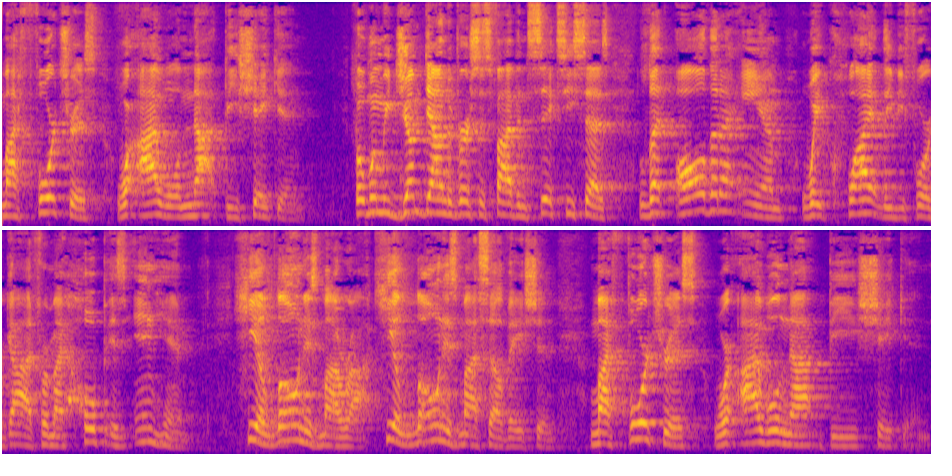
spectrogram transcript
my fortress where I will not be shaken. But when we jump down to verses 5 and 6, he says, Let all that I am wait quietly before God, for my hope is in him. He alone is my rock, he alone is my salvation, my fortress where I will not be shaken.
